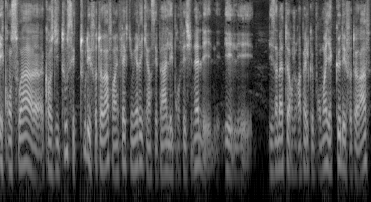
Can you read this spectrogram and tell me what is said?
et qu'on soit, euh, quand je dis tous, c'est tous les photographes en réflexe numérique, hein, c'est pas les professionnels, les, amateurs. Je rappelle que pour moi, il n'y a que des photographes.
